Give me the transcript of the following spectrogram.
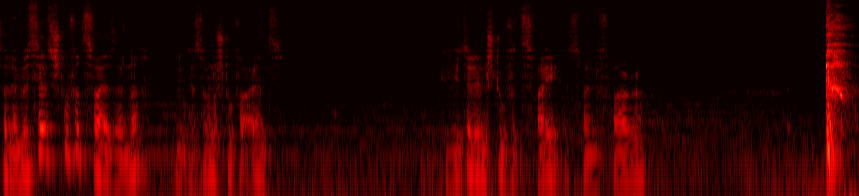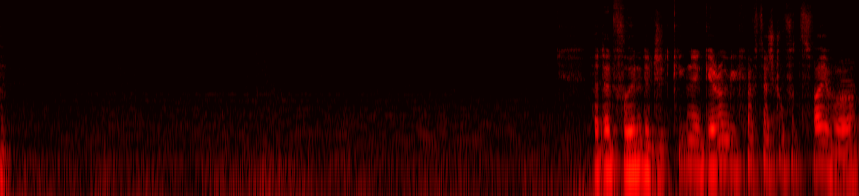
So, der müsste jetzt Stufe 2 sein, ne? Ne, das ist nur eine Stufe 1. Wie wird er denn Stufe 2, ist meine Frage. Hat halt vorhin legit gegen den Garen gekämpft, der Stufe 2 war.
